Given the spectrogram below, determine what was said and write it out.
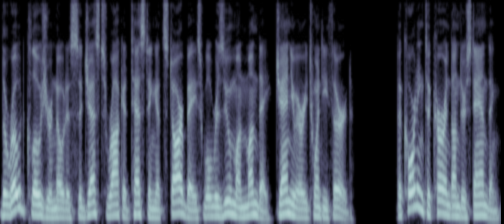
The road closure notice suggests rocket testing at Starbase will resume on Monday, January 23. According to current understanding,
